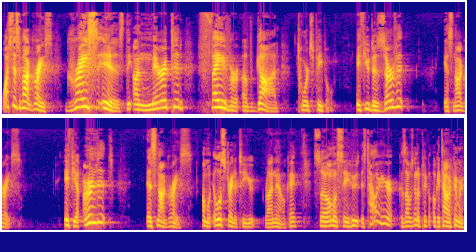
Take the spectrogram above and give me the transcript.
Watch this about grace. Grace is the unmerited favor of God towards people. If you deserve it, it's not grace. If you earned it, it's not grace. I'm going to illustrate it to you right now, okay? So I'm going to see who is Tyler here because I was going to pick okay, Tyler, come here.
